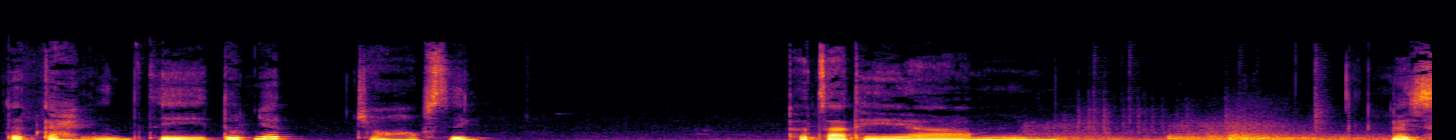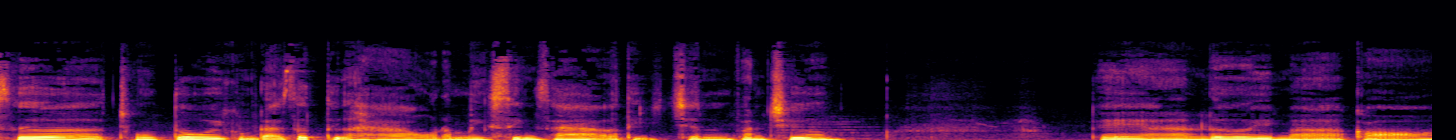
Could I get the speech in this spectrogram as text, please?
tất cả những gì tốt nhất cho học sinh. Thật ra thì um, ngày xưa chúng tôi cũng đã rất tự hào là mình sinh ra ở thị trấn Văn Chương. Cái nơi mà có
